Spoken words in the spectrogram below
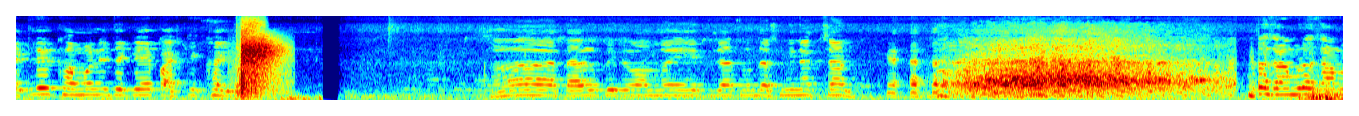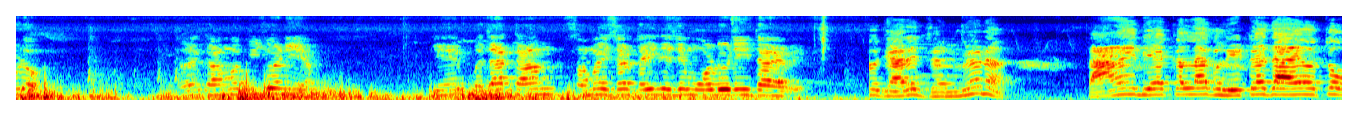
એટલે જ ખમણની જગ્યાએ પ્લાસ્ટિક ખાઈ. હા તારું પેલું આમાં એક જાતનું ડસ્ટબિન જ છે. સાંભળો સાંભળો. હવે ગામમાં બીજો નિયમ. કે બધા કામ સમયસર થઈ જશે મોડું નહીં થાય હવે. તો જ્યારે જન્મ્યો ને તાણે બે કલાક લેટ જ આવ્યો તો.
